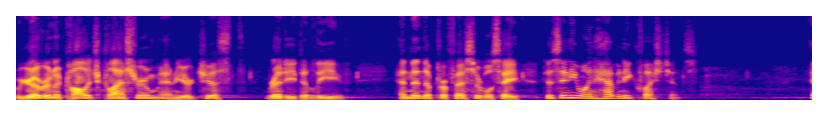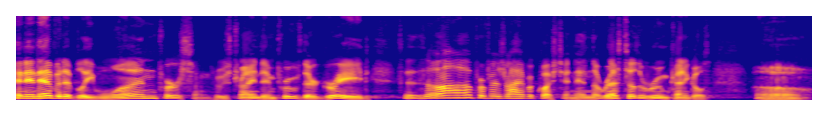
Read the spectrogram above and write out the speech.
Were you ever in a college classroom and you're just ready to leave? And then the professor will say, Does anyone have any questions? And inevitably, one person who's trying to improve their grade says, Ah, oh, Professor, I have a question. And the rest of the room kind of goes, Oh,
